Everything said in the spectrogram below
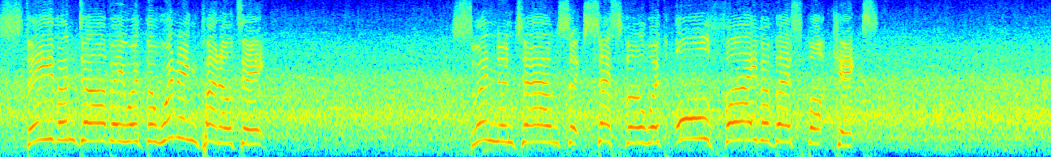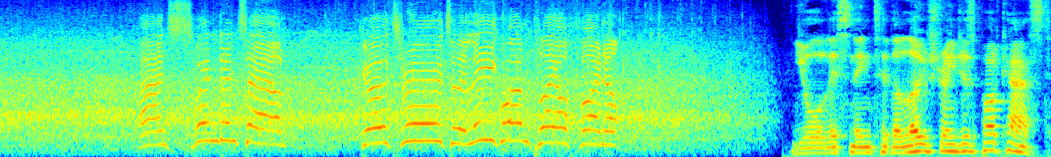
Stephen Darby with the winning penalty. Swindon Town successful with all five of their spot kicks. And Swindon Town go through to the League One playoff final. You're listening to the Low Strangers podcast,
